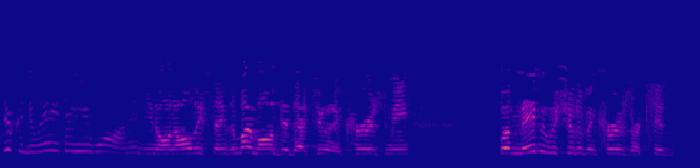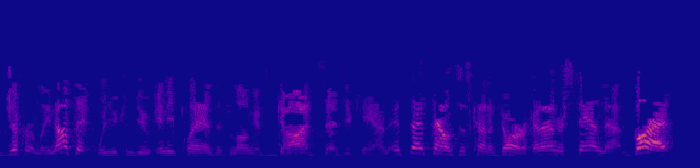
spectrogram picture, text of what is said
you can do anything you want, and you know, and all these things. And my mom did that too and encouraged me. But maybe we should have encouraged our kids differently. Not that, well, you can do any plans as long as God says you can. It, that sounds just kind of dark, and I understand that. But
